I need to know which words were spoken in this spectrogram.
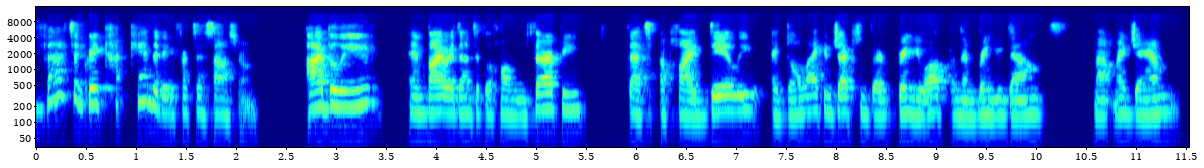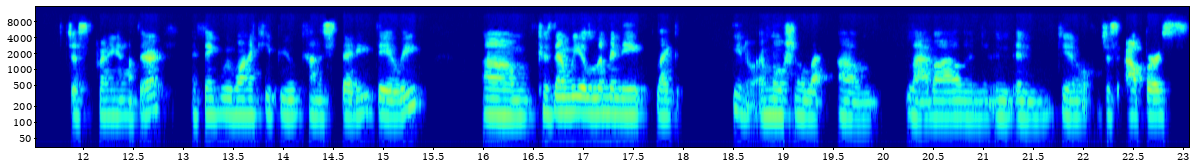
That's a great candidate for testosterone. I believe in bioidentical hormone therapy that's applied daily. I don't like injections that bring you up and then bring you down. It's not my jam just putting it out there. I think we want to keep you kind of steady daily because um, then we eliminate like, you know, emotional um, labile and, and, and, you know, just outbursts.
